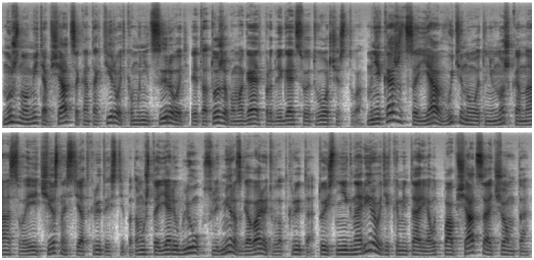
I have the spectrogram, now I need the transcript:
Нужно уметь общаться, контактировать, коммуницировать. Это тоже помогает продвигать свое творчество. Мне кажется, я вытянул это немножко на своей честности и открытости, потому что я люблю с людьми разговаривать вот открыто. То есть не игнорировать их комментарии, а вот пообщаться о чем-то,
